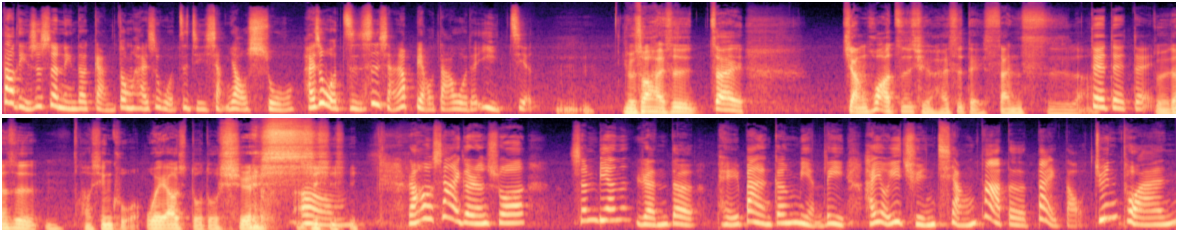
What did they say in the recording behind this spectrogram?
到底是圣灵的感动，还是我自己想要说，还是我只是想要表达我的意见？有时候还是在讲话之前还是得三思啦。对对对。对，但是嗯，好辛苦哦，我也要多多学习。嗯然后下一个人说，身边人的陪伴跟勉励，还有一群强大的带导军团。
